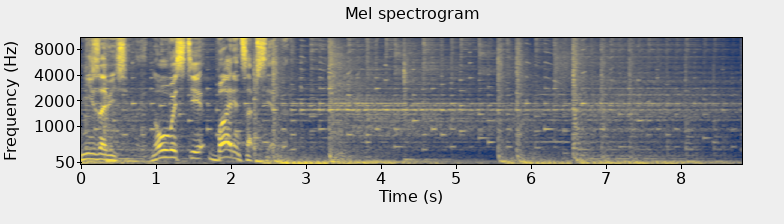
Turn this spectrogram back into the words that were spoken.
Независимые новости. Барин обсерва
